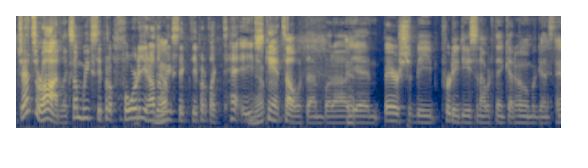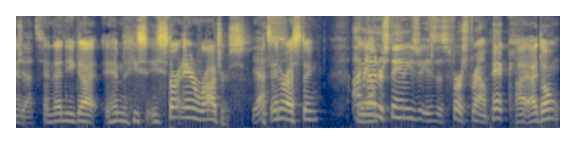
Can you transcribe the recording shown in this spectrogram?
Jets are odd. Like some weeks they put up 40, and other Yep. weeks they, they put up like 10. You Yep. just can't tell with them. But uh, yeah, Bears should be pretty decent, I would think, at home against the And, Jets. and then you got him. He's he's starting Aaron Rodgers. Yeah, That's interesting. I mean, know. I understand he's, he's his first round pick. I, I don't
